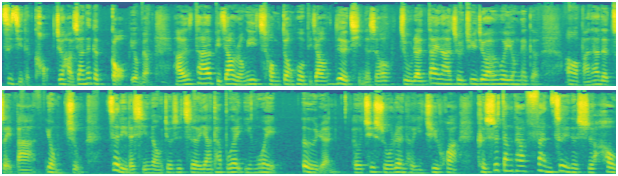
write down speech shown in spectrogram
自己的口就好像那个狗有没有？好像它比较容易冲动或比较热情的时候，主人带它出去就会用那个哦，把它的嘴巴用住。这里的形容就是这样，他不会因为恶人而去说任何一句话。可是当他犯罪的时候，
